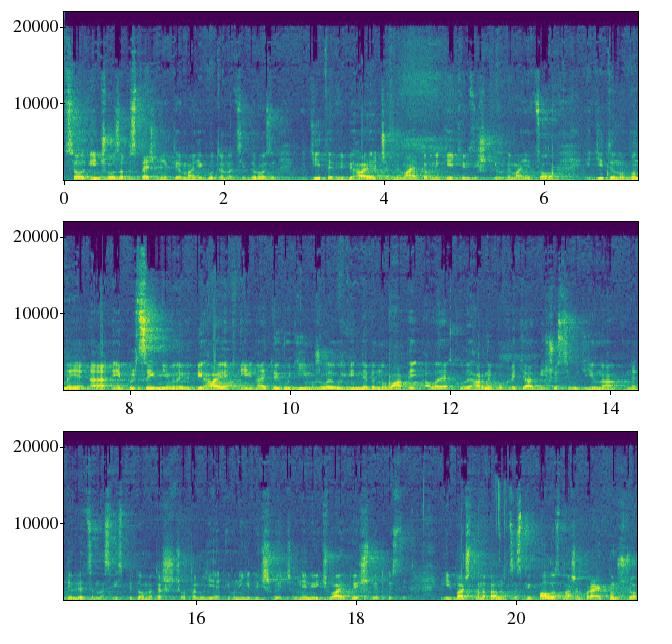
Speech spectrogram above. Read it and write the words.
всього іншого забезпечення, яке має бути на цій дорозі. І діти вибігаючи, немає турнікетів зі шкіл, немає цього. І діти, ну вони е, імпульсивні, вони вибігають, і навіть той водій, можливо, він не винуватий, але коли гарне покриття, більшості водіїв на не дивляться на свій спідометр, що там є, і вони їдуть швидше. Вони не відчувають тої швидкості. І бачите, напевно, це співпало з нашим проектом, що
